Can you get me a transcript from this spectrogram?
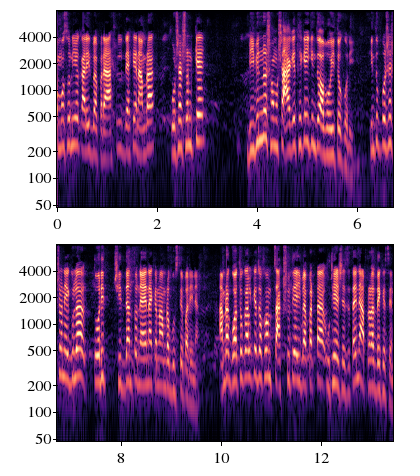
অমোচনীয় কালির ব্যাপারে। আসলে দেখেন, আমরা প্রশাসনকে বিভিন্ন সমস্যা আগে থেকেই কিন্তু অবহিত করি। কিন্তু প্রশাসন এগুলো তড়িৎ সিদ্ধান্ত নেয় না কেন আমরা বুঝতে পারি না। আমরা গতকালকে যখন চাকসুতে এই ব্যাপারটা উঠে এসেছে, তাই না? আপনারা দেখেছেন।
